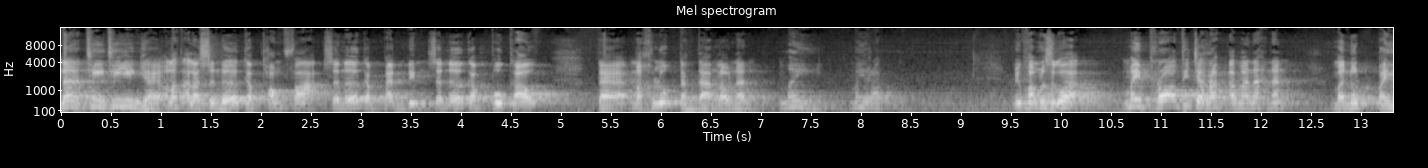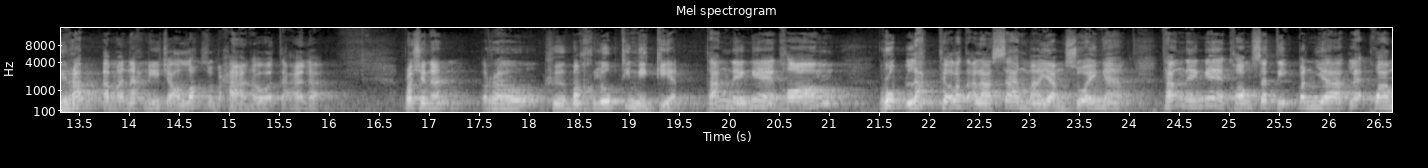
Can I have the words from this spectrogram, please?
หน้าที่ที่ยิ่งใหญ่อัลลอฮ์ تعالى เสนอกับท้องฟ้า เสนอกับแผ่นดิน เสนอกับภูเขา แต่มัคลุกต่าง ๆ เหล่านั้นไม่ไม่รับมีความรู้สึกว่าไม่พร้อมที่จะรับอามานะนั้น มนุษย์ไปรับอามานะนี้จากอัลลอฮ์ سبحانه และ تعالى เพราะฉะนั้นเราคือมัคลุกที่มีเกียรติ ทั้งในแง่ของ รูปลักษณ์ที่อัลลอฮฺลาสร้างมาอย่างสวยงาม ทั้งในแง่ของสติปัญญาและความ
